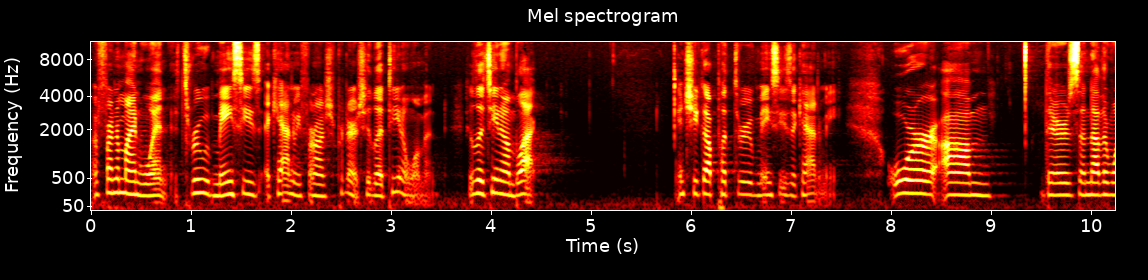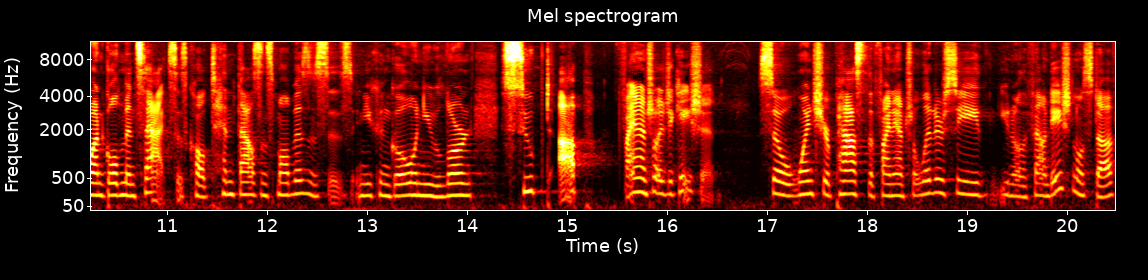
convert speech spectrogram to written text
a friend of mine went through macy's academy for entrepreneurs she's a latina woman she's latina and black and she got put through Macy's Academy. Or um, there's another one, Goldman Sachs. It's called 10,000 Small Businesses. And you can go and you learn souped up financial education. So once you're past the financial literacy, you know, the foundational stuff,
